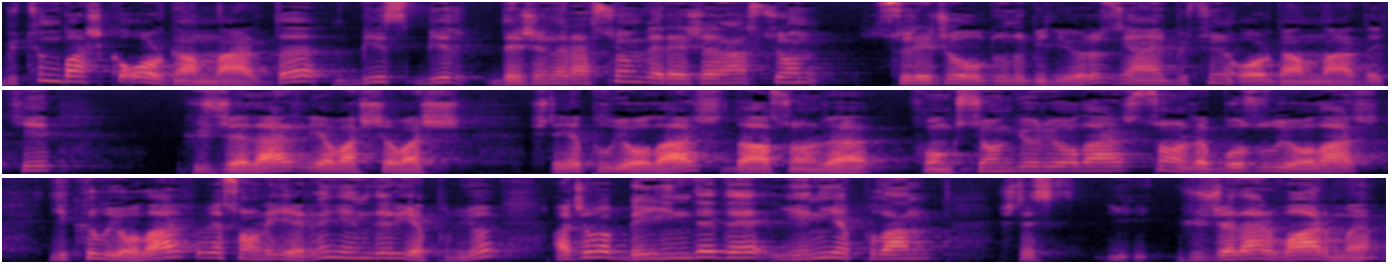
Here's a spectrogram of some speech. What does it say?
bütün başka organlarda biz bir dejenerasyon ve rejenerasyon süreci olduğunu biliyoruz. Yani bütün organlardaki hücreler yavaş yavaş işte yapılıyorlar. Daha sonra fonksiyon görüyorlar. Sonra bozuluyorlar, yıkılıyorlar ve sonra yerine yenileri yapılıyor. Acaba beyinde de yeni yapılan işte hücreler var mı?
